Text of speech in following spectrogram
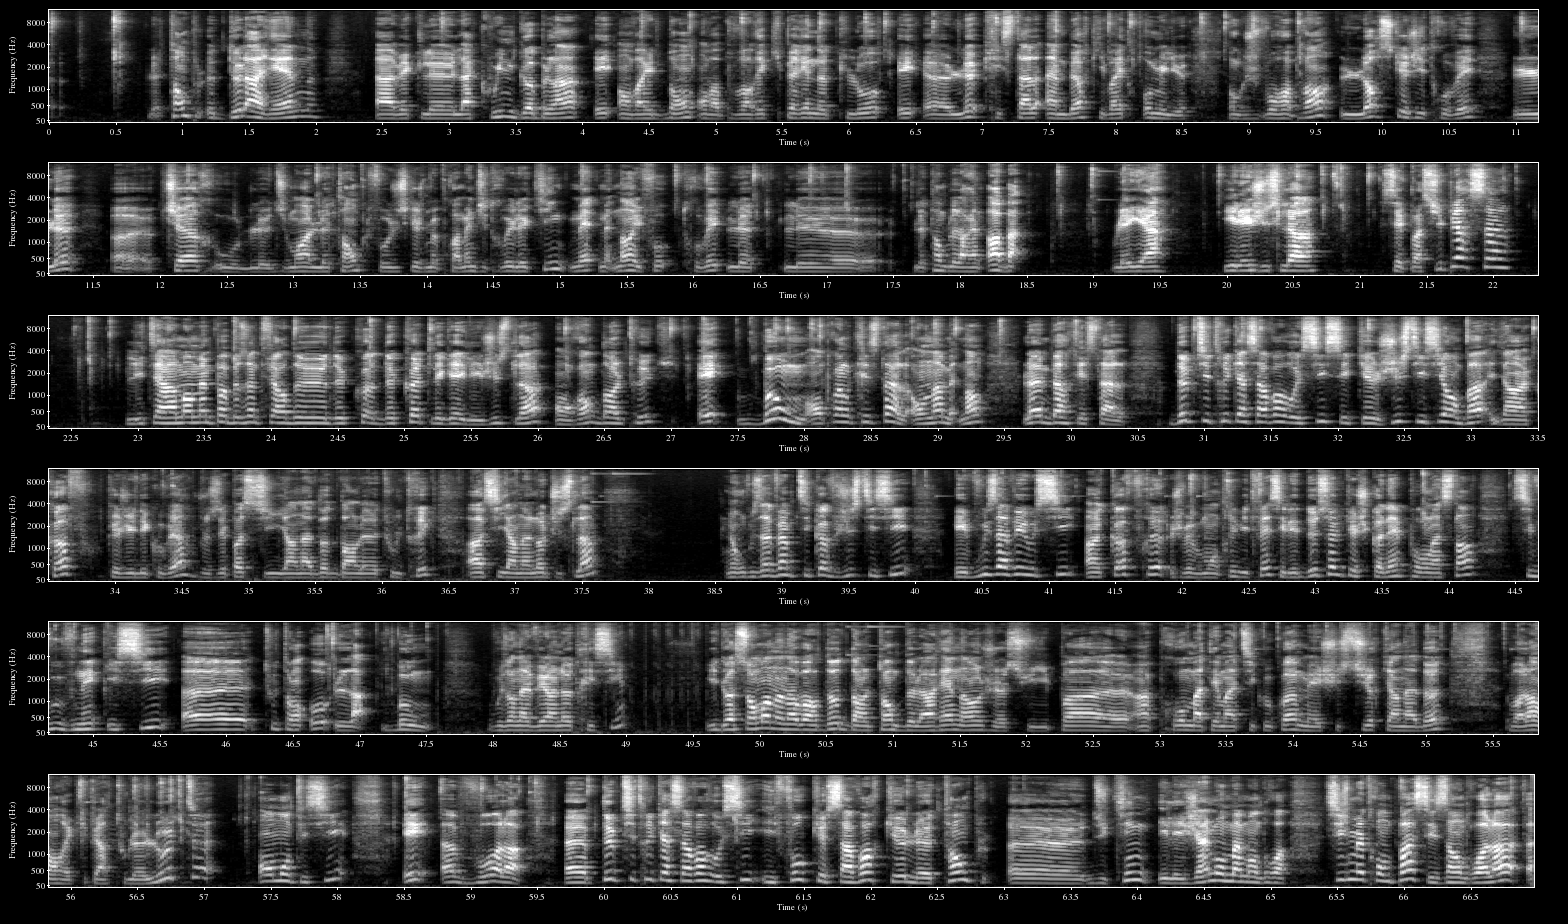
le temple de la reine avec le, la Queen Gobelin et on va être bon, on va pouvoir récupérer notre lot et euh, le cristal Amber qui va être au milieu. Donc je vous reprends, lorsque j'ai trouvé le euh, cœur ou le, du moins le temple, il faut juste que je me promène, j'ai trouvé le King, mais maintenant il faut trouver le, le, le temple de la reine. Ah bah, les gars, il est juste là, c'est pas super ça? Littéralement, même pas besoin de faire de, de, cote, les gars. Il est juste là. On rentre dans le truc. Et boum On prend le cristal. On a maintenant le Ember Crystal. Deux petits trucs à savoir aussi, c'est que juste ici en bas, il y a un coffre que j'ai découvert. Je sais pas s'il y en a d'autres dans le, tout le truc. Ah, s'il y en a un autre juste là. Donc vous avez un petit coffre juste ici. Et vous avez aussi un coffre, je vais vous montrer vite fait. C'est les deux seuls que je connais pour l'instant. Si vous venez ici, euh, tout en haut, là. Boum Vous en avez un autre ici. Il doit sûrement en avoir d'autres dans le temple de la reine. Hein. Je suis pas euh, un pro mathématique ou quoi, mais je suis sûr qu'il y en a d'autres. Voilà, on récupère tout le loot. On monte ici. Et euh, voilà. Euh, deux petits trucs à savoir aussi. Il faut que savoir que le temple du king, il est jamais au même endroit. Si je me trompe pas, ces endroits-là,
